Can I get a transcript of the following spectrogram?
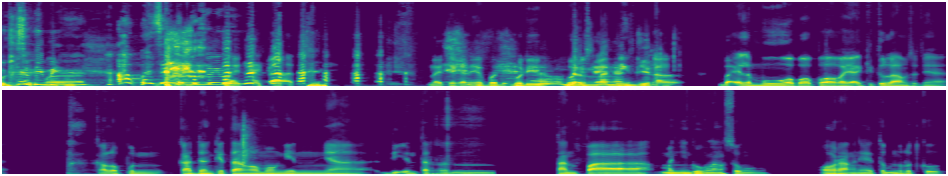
Udah swimming. Apa sih body swimming? melecehkan melecehkan ya body body, body anjir. misal mbak lemu apa apa kayak gitulah maksudnya kalaupun kadang kita ngomonginnya di intern tanpa menyinggung langsung orangnya itu menurutku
